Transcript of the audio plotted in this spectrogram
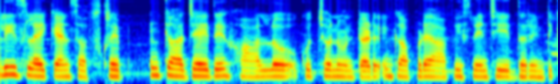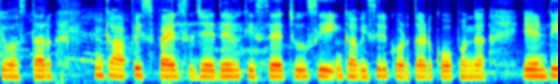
ప్లీజ్ లైక్ అండ్ సబ్స్క్రైబ్. ఇంకా అజయ్దేవ్ హాల్లో కూర్చొని ఉంటాడు. ఇంకా అప్పుడే ఆఫీస్ నుంచి ఇద్దరు ఇంటికి వస్తారు. ఇంకా ఆఫీస్ ఫైల్స్ జయదేవ్కి ఇస్తే చూసి ఇంకా విసిరి కొడతాడు కోపంగా. ఏంటి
